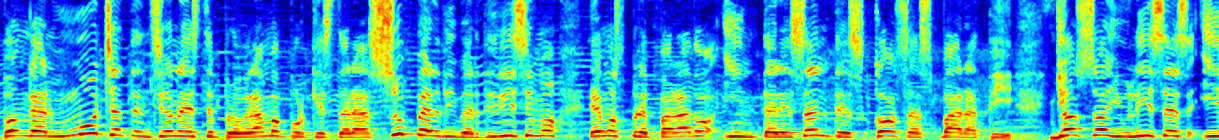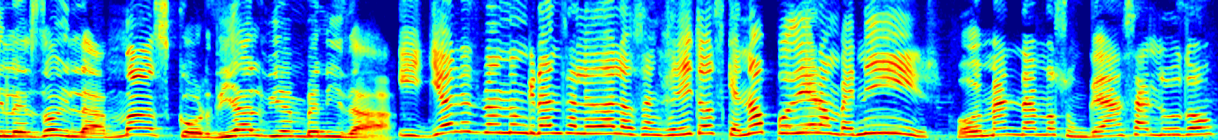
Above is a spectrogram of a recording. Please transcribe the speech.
pongan mucha atención a este programa porque estará súper divertidísimo. Hemos preparado interesantes cosas para ti. Yo soy Ulises y les doy la más cordial bienvenida. Y yo les mando un gran saludo a los angelitos que no pudieron venir. Hoy mandamos un gran saludo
